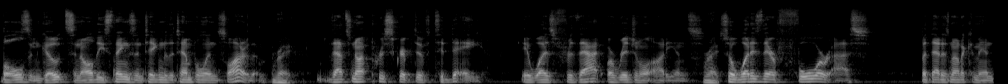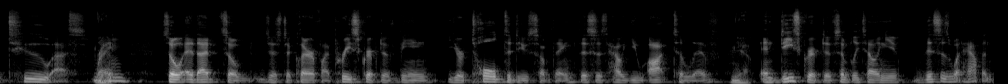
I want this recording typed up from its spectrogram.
bulls and goats and all these things and take them to the temple and slaughter them. Right. That's not prescriptive today. It was for that original audience. Right. So what is there for us, but that is not a command to us. Right. So uh, that so just to clarify, prescriptive being you're told to do something. This is how you ought to live. Yeah. And descriptive simply telling you this is what happened.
